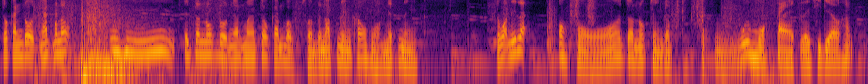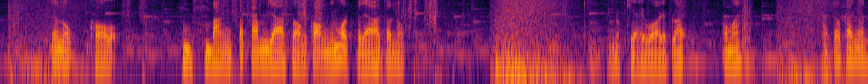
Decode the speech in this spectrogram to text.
เจ้ากันโดดงัดมาแล้ว อือหือไอ้เจ้านกโดดงัดมาเจ้ากันแบอกส่วนเป็นนัดหนึ่งเข้าหัวเม็ดหนึ่งจังหวะนี้แหละ โอ้โห เจ้านกถึงกับโอ้โหหมวกแตกเลยทีเดียวครับเจ้านกขอบังตะกำยาสองกล่องนี้หมดไปแล้วเจ้านก นกเขียไอวอลเรียบร้อยออกมา หาเจ้ากันก่อน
